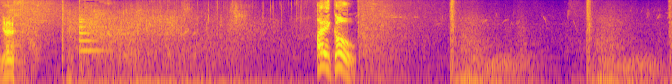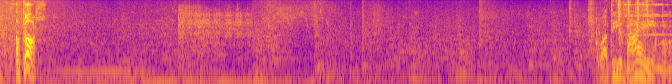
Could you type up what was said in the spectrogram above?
Yes. I go. Of course. What are you buying?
